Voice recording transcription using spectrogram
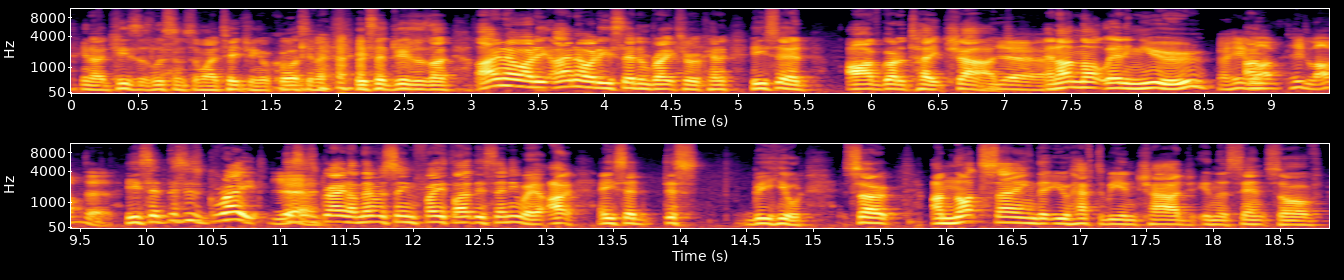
you know, Jesus listens to my teaching, of course. You know, he said, Jesus, like, I know what he, I know what he said in Breakthrough Academy. He said, I've got to take charge, Yeah. and I'm not letting you. No, he I'm- loved he loved it. He said, "This is great. This is great. I've never seen faith like this anywhere." I, he said, "This be healed." So I'm not saying that you have to be in charge in the sense of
